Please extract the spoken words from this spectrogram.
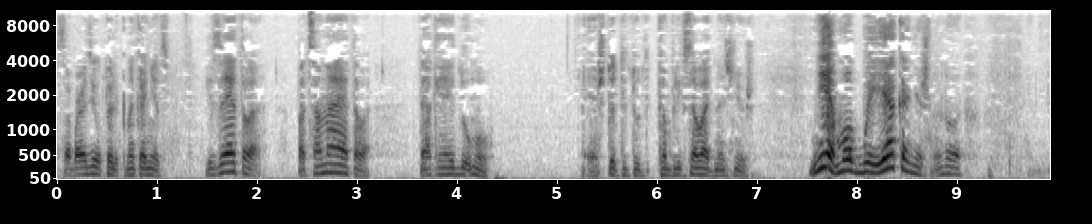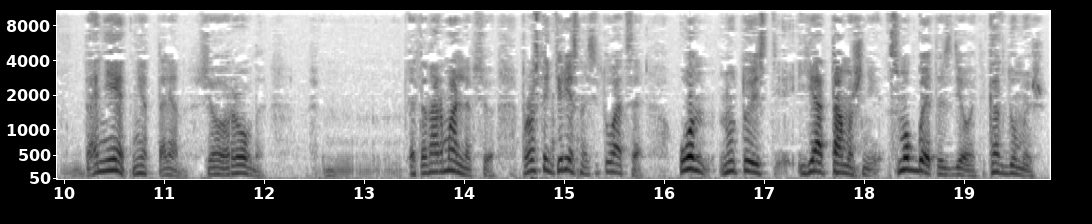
Сообразил только наконец. Из-за этого, пацана этого. Так я и думал. Э, что ты тут комплексовать начнешь. Не, мог бы и я, конечно, но... Да нет, нет, Толян, все ровно. Это нормально все. Просто интересная ситуация. Он, ну то есть я тамошний, смог бы это сделать? Как думаешь?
